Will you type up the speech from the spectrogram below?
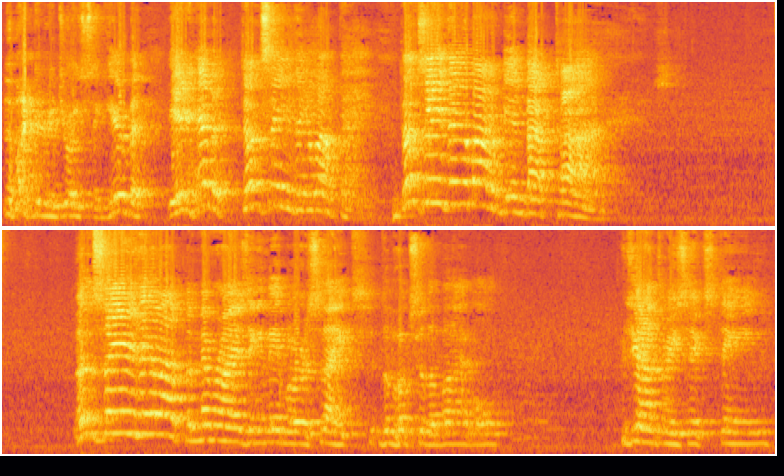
There might be rejoicing here, but in heaven, doesn't say anything about that. Doesn't say anything about them being baptized. Doesn't say anything about them memorizing and being able to recite the books of the Bible. John 3.16.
